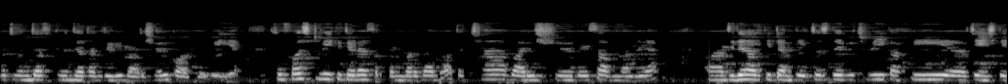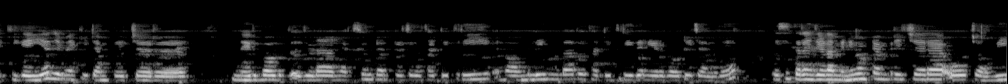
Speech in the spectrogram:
55 57 ਤੱਕ ਜਿਹੜੀ ਬਾਰਿਸ਼ ਹੈ ਰਿਕਾਰਡ ਹੋ ਗਈ ਹੈ। ਸੋ ਫਸਟ ਵੀਕ ਜਿਹੜਾ ਸਤੰਬਰ ਦਾ ਬਹੁਤ ਅੱਛਾ ਬਾਰਿਸ਼ ਦੇ ਹਿਸਾਬ ਨਾਲ ਰਿਹਾ। ਜਿਹਦੇ ਨਾਲ ਕਿ ਟੈਂਪਰੇਚਰਸ ਦੇ ਵਿੱਚ ਵੀ ਕਾਫੀ ਚੇਂਜ ਦੇਖੀ ਗਈ ਹੈ। ਜਿਵੇਂ ਕਿ ਟੈਂਪਰੇਚਰ ਨੀਅਰ ਅਬਾਊਟ ਜਿਹੜਾ ਮੈਕਸਿਮਮ ਟੈਂਪਰੇਚਰ 33 ਨਾਰਮਲੀ ਹੁੰਦਾ ਤਾਂ 33 ਦੇ ਨੀਅਰ ਅਬਾਊਟ ਹੀ ਚੱਲ ਰਿਹਾ ਇਸੇ ਤਰ੍ਹਾਂ ਜਿਹੜਾ ਮਿਨੀਮਮ ਟੈਂਪਰੇਚਰ ਹੈ, ਉਹ 24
